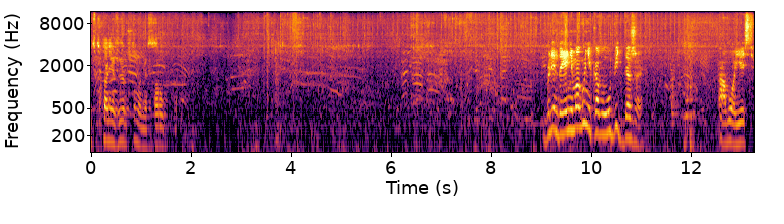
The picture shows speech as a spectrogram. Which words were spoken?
Испытание завершено, мясорубка. Блин, да я не могу никого убить даже. А, во, есть.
